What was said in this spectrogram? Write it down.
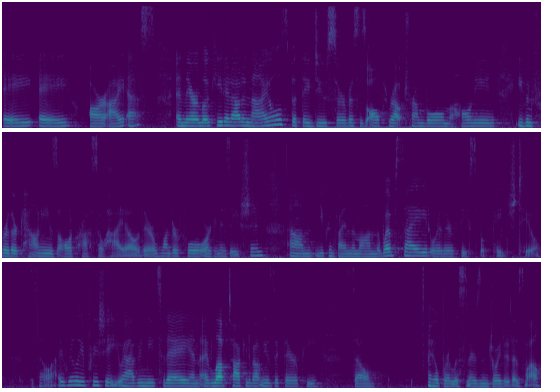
A A R I S, and they are located out in Niles, but they do services all throughout Trumbull, Mahoning, even further counties all across Ohio. They're a wonderful organization. Um, you can find them on the website or their Facebook page too. So I really appreciate you having me today, and I love talking about music therapy. So I hope our listeners enjoyed it as well.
